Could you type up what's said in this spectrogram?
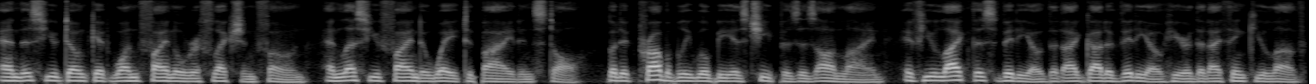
and this you don't get one final reflection phone unless you find a way to buy it install but it probably will be as cheap as is online. If you like this video that I got a video here that I think you love,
